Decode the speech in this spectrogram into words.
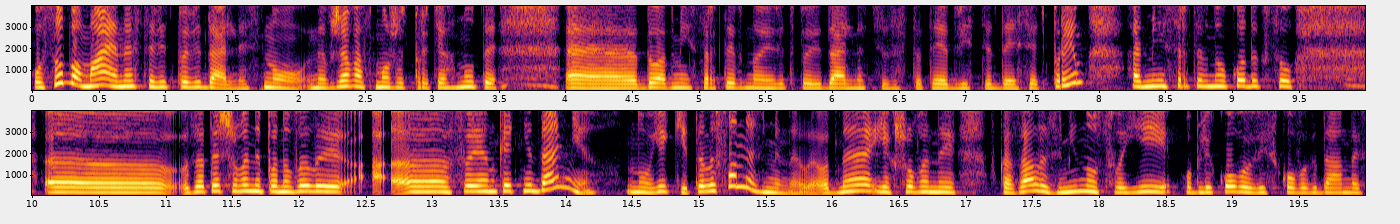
особа має нести відповідальність. Ну, невже вас можуть притягнути е, до адміністративної відповідальності за статтею 210 прим адміністративного кодексу е, за те, що ви не поновили е, свої анкетні дані? Ну, які телефон не змінили? Одне, якщо ви вказали зміну своєї облікової військових даних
